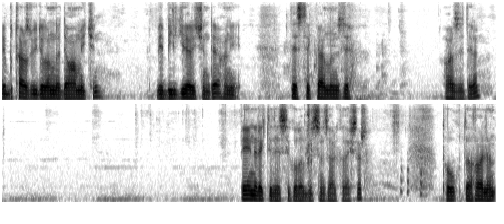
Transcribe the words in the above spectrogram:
ve bu tarz videoların da devamı için ve bilgiler için de hani destek vermenizi arz ederim. Beğenerek de destek olabilirsiniz arkadaşlar. Tavuk da halen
